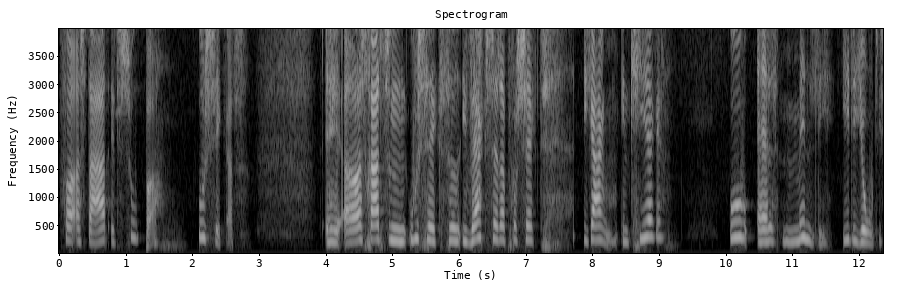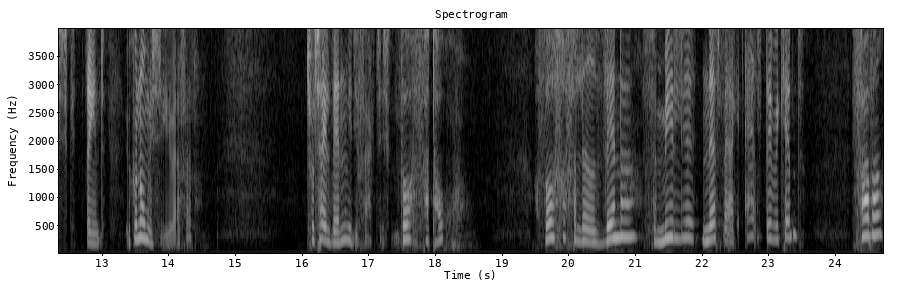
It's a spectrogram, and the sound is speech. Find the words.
For at starte et super usikkert øh, og også ret sådan usekset iværksætterprojekt i gang. En kirke. Ualmindelig idiotisk, rent økonomisk set i hvert fald. Totalt vanvittigt faktisk. Hvorfor dog? Og hvorfor forlade venner, familie, netværk, alt det vi kendte? For hvad?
